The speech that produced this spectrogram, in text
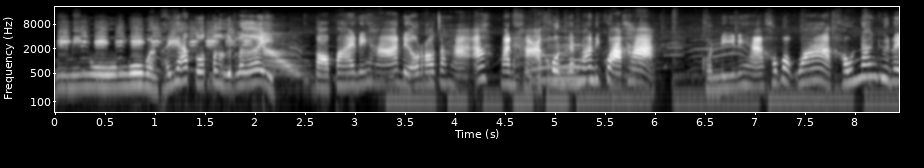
นี่มีงูงูเหมือนพญาติตัวตืดเลย ต่อไปนะคะเดี๋ยวเราจะหาอะมาหาคนกันบ้างดีกว่าค่ะ คนนี้นะคะเขาบอกว่าเขานั่งอยู่ใน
